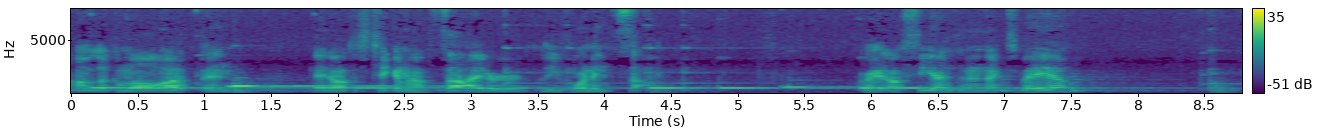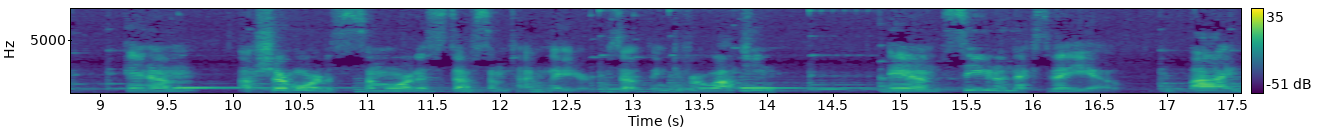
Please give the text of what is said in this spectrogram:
I'll look them all up and then I'll just take them outside or leave one inside. Alright, I'll see you guys in the next video. And um, I'll share more of some more of this stuff sometime later. So thank you for watching and see you in the next video. Bye.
